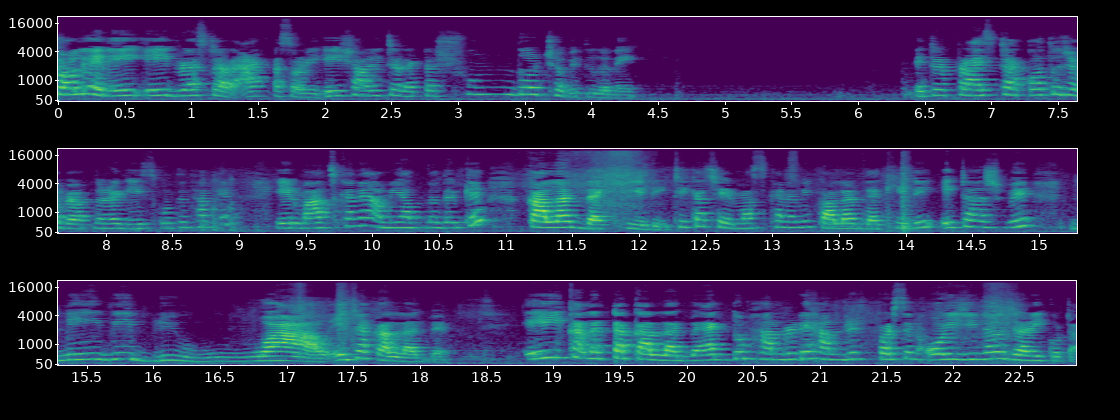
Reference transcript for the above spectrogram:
চলেন এই এই ড্রেসটার সরি এই শাড়িটার একটা সুন্দর ছবি তুলে নেই। এটার প্রাইসটা কত যাবে আপনারা গেস করতে থাকেন। এর মাঝখানে আমি আপনাদেরকে কালার দেখিয়ে দিই, ঠিক আছে? এর মাঝখানে আমি কালার দেখিয়ে দিই। এটা আসবে নেভি ব্লু ওয়াও এটা কাল লাগবে? এই কালারটা কাল লাগবে? একদম হান্ড্রেডে হান্ড্রেড পার্সেন্ট অরিজিনাল জারিকোটা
